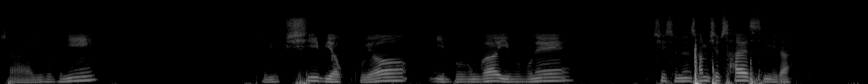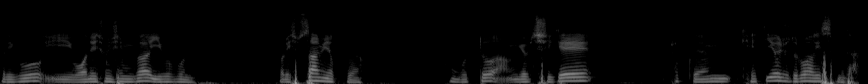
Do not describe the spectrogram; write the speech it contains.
자 이 부분이 60이었고요. 이 부분과 이 부분의 치수는 34였습니다. 그리고 이 원의 중심과 이 부분 거리 13이었고요. 이것도 안 겹치게 조금 이렇게 띄워주도록 하겠습니다.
